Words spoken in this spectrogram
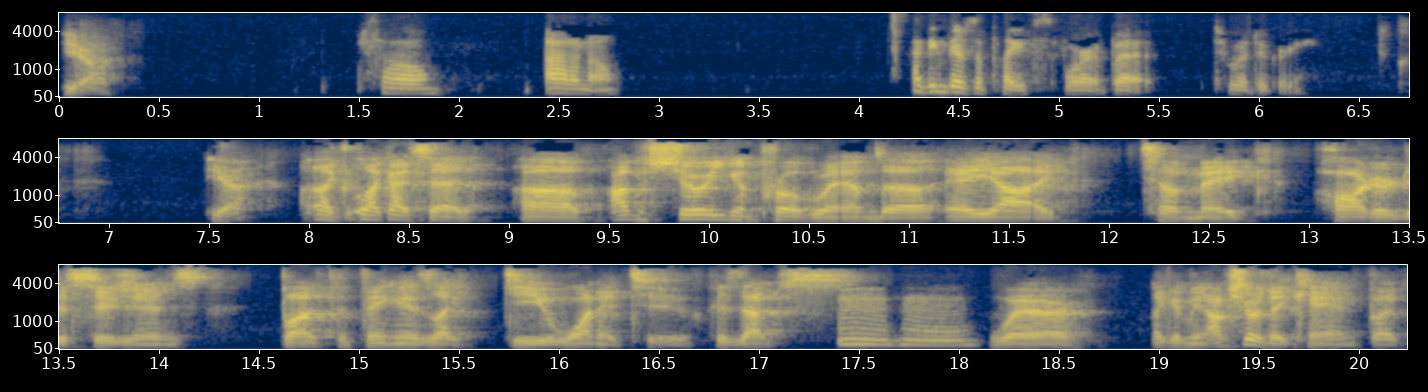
yeah. So I don't know. I think there's a place for it, but to a degree. Yeah, like like I said, uh, I'm sure you can program the AI to make harder decisions, but the thing is, like, do you want it to? Because that's hmm where, like, I mean, I'm sure they can, but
